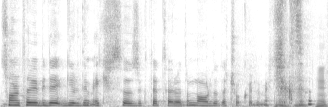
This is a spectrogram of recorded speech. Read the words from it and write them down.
Sonra tabii bir de girdim ekşi sözlükte taradım. Orada da çok önüme çıktı.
